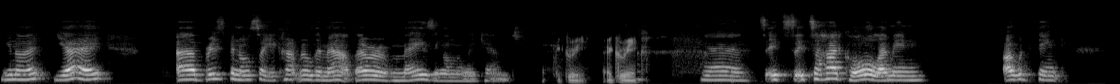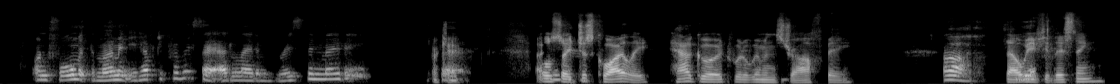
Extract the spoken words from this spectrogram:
you know, yay. Uh, Brisbane also, you can't rule them out. They were amazing on the weekend. Agree. Agree. Yeah, it's, it's it's a hard call. I mean, I would think on form at the moment, you'd have to probably say Adelaide and Brisbane, maybe. Okay. But- Also, just quietly, how good would a women's draft be? oh, Selby, Yeah. if you're listening,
